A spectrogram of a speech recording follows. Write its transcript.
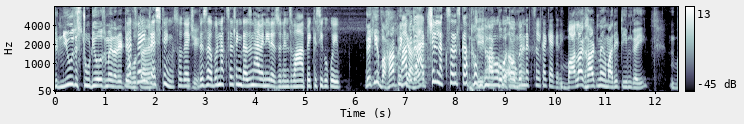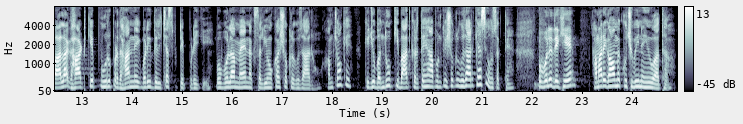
जो न्यूज़ स्टूडियोज में नैरेटिव होता है। Interesting so that this urban Naxal thing doesn't have any resonance वहाँ पे किसी को कोई देखिए वहाँ पे वहाँ क्या पे जो है? एक्चुअल नक्सल्स का प्रॉब्लम है आपको मैं। नक्सल का क्या करें? बालाघाट में हमारी टीम गई। बालाघाट के पूर्व प्रधान ने एक बड़ी दिलचस्प टिप्पणी की। वो बोला, मैं नक्सलियों का शुक्रगुजार हूँ। हम चौंके कि जो बंदूक की बात करते हैं, आप उनके शुक्रगुजार कैसे हो सकते हैं? वो बोले, देखिए, हमारे गाँव में कुछ भी नहीं हुआ था।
